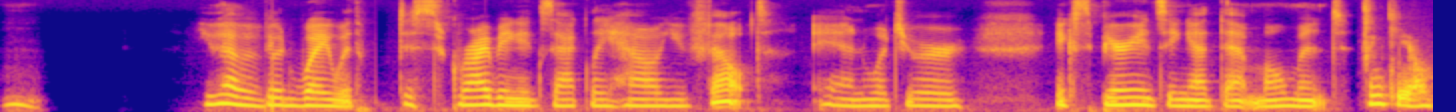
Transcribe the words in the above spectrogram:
Hmm. You have a good way with describing exactly how you felt and what you were experiencing at that moment. Thank you.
